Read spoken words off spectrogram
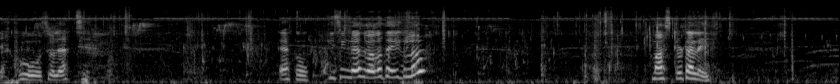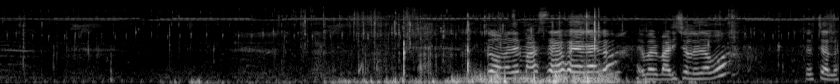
দেখো, চলে যাচ্ছে। দেখো কি চিংড়ি মাছ বলো তো এইগুলো মাছ টোটালেই। তো আমাদের মাছ ধরা হয়ে গেল। এবার বাড়ি চলে যাব। তো চলো।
